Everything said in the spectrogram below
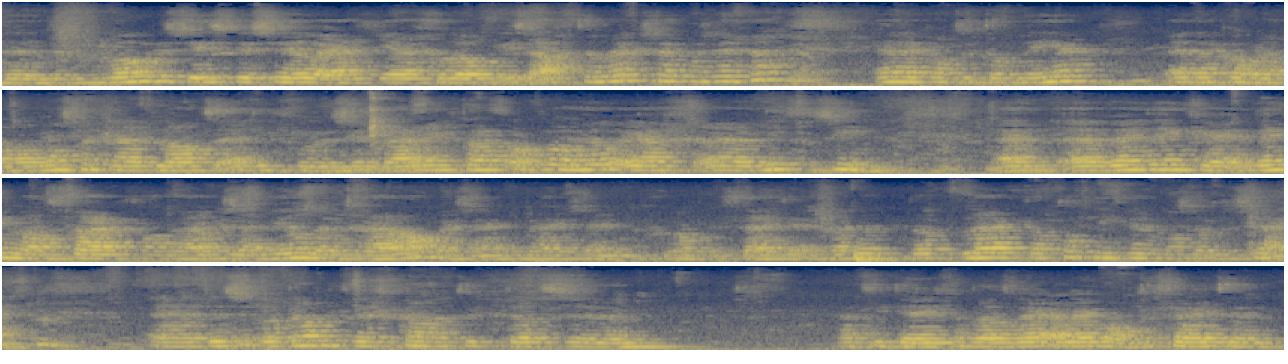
de, de modus is dus heel erg, ja, geloof is achterlijk, zou ik maar zeggen. En daar komt het op neer. En dan komen er allemaal moslims uit het land en die voelen zich daarin vaak ook wel heel erg uh, niet gezien. En uh, wij denken in Nederland vaak van, nou, we zijn heel neutraal, wij zijn, wij zijn geloof in feite, maar dat, dat blijkt dan toch niet helemaal zo te zijn. Uh, dus wat dat betreft kan natuurlijk dat, het idee van dat wij alleen maar op de feiten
